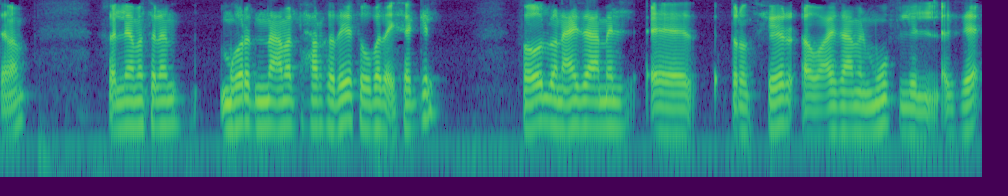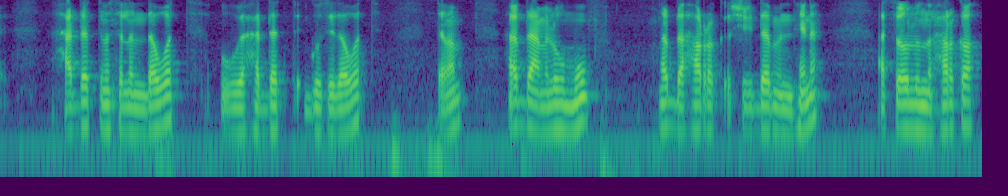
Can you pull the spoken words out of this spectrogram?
تمام؟ خلينا مثلا مجرد إن أنا عملت الحركة ديت هو بدأ يسجل فأقول له أنا عايز أعمل آه transfer أو عايز أعمل move للأجزاء. حددت مثلا دوت وحددت الجزء دوت تمام؟ هبدأ أعمل لهم move هبدأ أحرك الشريط ده من هنا. عايز أقول له إن الحركة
